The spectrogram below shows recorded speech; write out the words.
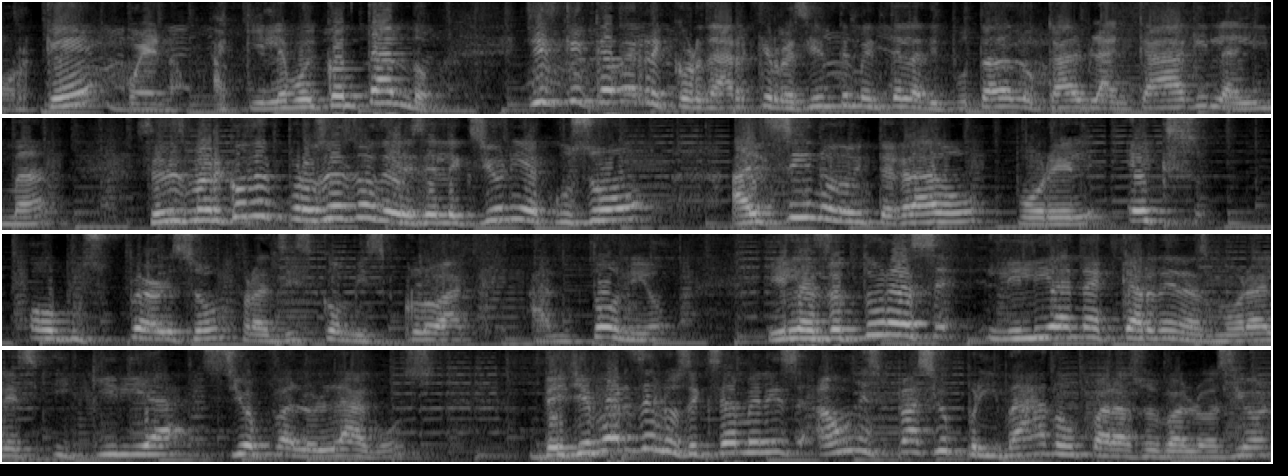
¿Por qué? Bueno, aquí le voy contando. Y es que cabe recordar que recientemente la diputada local Blanca Águila Lima se desmarcó del proceso de selección y acusó al sínodo integrado por el ex obusperson Francisco Miscloac Antonio y las doctoras Liliana Cárdenas Morales y Kiria Ciófalo Lagos de llevarse los exámenes a un espacio privado para su evaluación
